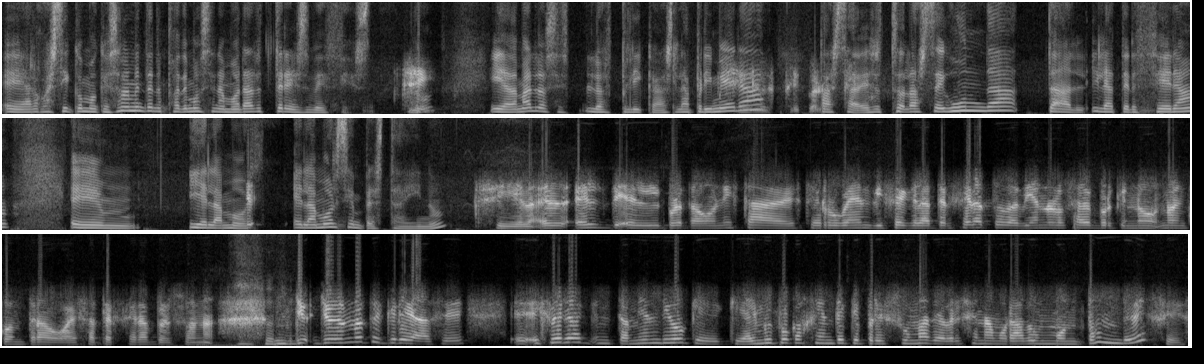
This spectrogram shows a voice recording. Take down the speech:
eh, algo así como que solamente nos podemos enamorar tres veces. ¿no? Sí. Y además los lo, explicas. La primera explico, pasa esto, la segunda tal, y la tercera, eh, y el amor. El amor siempre está ahí, ¿no? Sí, el, el, el- protagonista, este Rubén, dice que la tercera todavía no lo sabe porque no, no ha encontrado a esa tercera persona. Yo, yo no te creas, ¿eh? Eh, Es verdad, también digo que, que hay muy poca gente que presuma de haberse enamorado un montón de veces.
